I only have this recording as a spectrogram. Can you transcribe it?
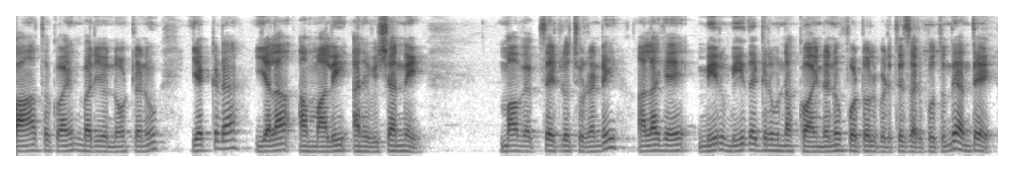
పాత కాయిన్ మరియు నోట్లను ఎక్కడ ఎలా అమ్మాలి అనే విషయాన్ని మా వెబ్సైట్లో చూడండి. అలాగే మీరు మీ దగ్గర ఉన్న కాయిన్లను ఫోటోలు పెడితే సరిపోతుంది. అంతే.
